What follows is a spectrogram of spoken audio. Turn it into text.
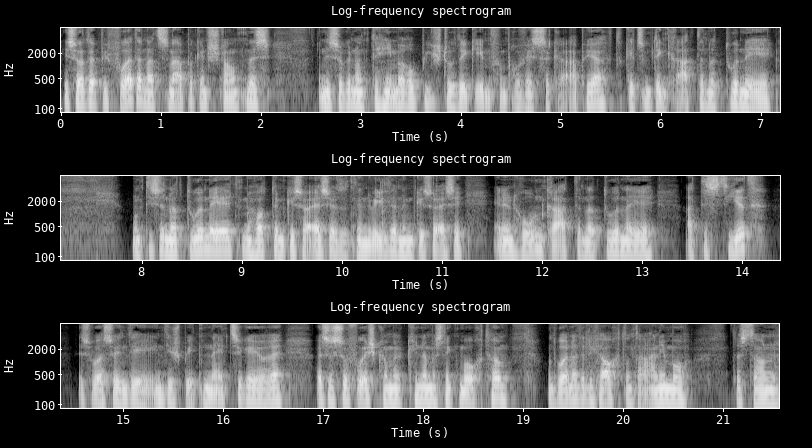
Es hat ja, bevor der Nationalpark entstanden ist, eine sogenannte Hämerobie-Studie gegeben von Professor Grab her. Da geht es um den Grad der Naturnähe. Und diese Naturnähe, man hat dem Gesäuse oder den Wäldern im Gesäuse einen hohen Grad der Naturnähe attestiert. Das war so in die, in die späten 90er Jahre. Also so falsch kann man, können wir es nicht gemacht haben. Und war natürlich auch dann der Animo, dass dann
